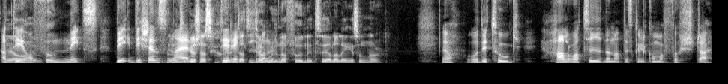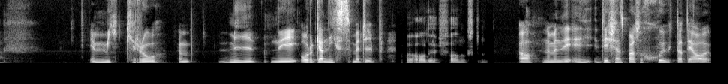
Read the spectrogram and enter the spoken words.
att Ja, det har funnits. Det, det känns sån Jag här tycker det känns sjukt direkt att från... jorden har funnits så jävla länge som den har. Ja, och det tog halva tiden att det skulle komma första mikro, mini-organismer typ. Ja, det är fan också. Ja, nej men det, det känns bara så sjukt att det har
